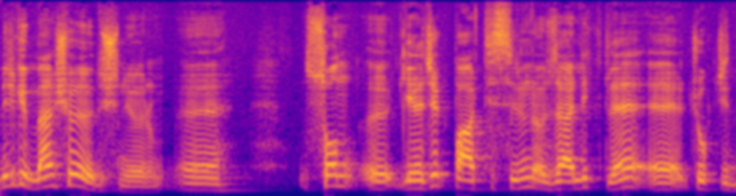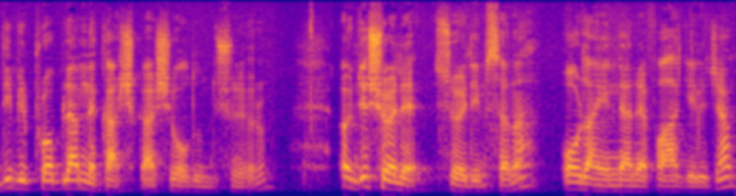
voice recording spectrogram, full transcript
Bir gün ben şöyle düşünüyorum. E, son e, Gelecek Partisi'nin özellikle e, çok ciddi bir problemle karşı karşıya olduğunu düşünüyorum. Önce şöyle söyleyeyim sana. Oradan yeniden refaha geleceğim.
